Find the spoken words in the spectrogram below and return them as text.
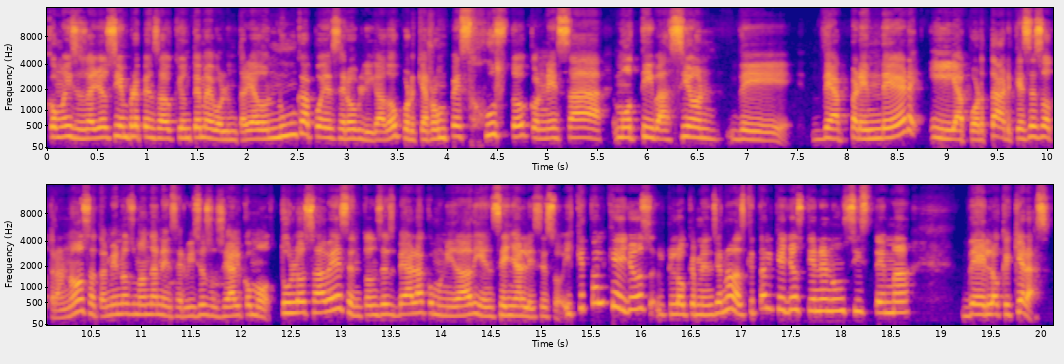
como dices, o sea, yo siempre he pensado que un tema de voluntariado nunca puede ser obligado porque rompes justo con esa motivación de, de aprender y aportar, que esa es otra, ¿no? O sea, también nos mandan en servicio social como tú lo sabes, entonces ve a la comunidad y enséñales eso. ¿Y qué tal que ellos, lo que mencionabas, qué tal que ellos tienen un sistema de lo que quieras?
